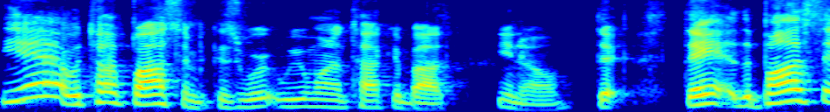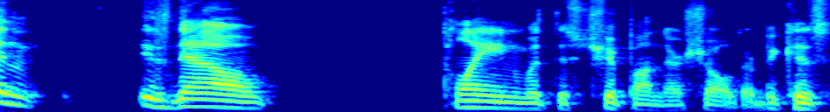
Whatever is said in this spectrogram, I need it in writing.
Yeah, we talk Boston because we're, we want to talk about you know the, they the Boston is now playing with this chip on their shoulder because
